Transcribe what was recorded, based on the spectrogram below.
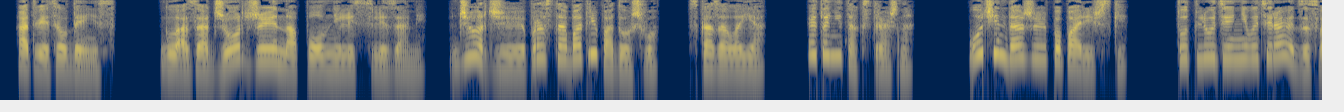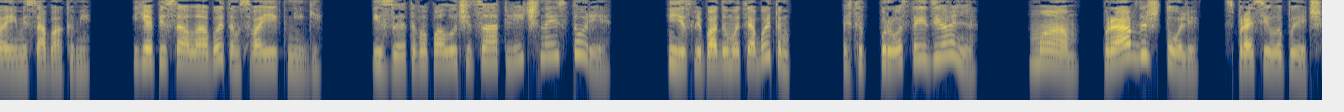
— ответил Деннис. Глаза Джорджии наполнились слезами. «Джорджи, просто оботри подошву», — сказала я. «Это не так страшно. Очень даже по-парижски. Тут люди не вытирают за своими собаками. Я писала об этом в своей книге. Из этого получится отличная история. Если подумать об этом, это просто идеально. «Мам, правда, что ли?» — спросила Пейдж.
